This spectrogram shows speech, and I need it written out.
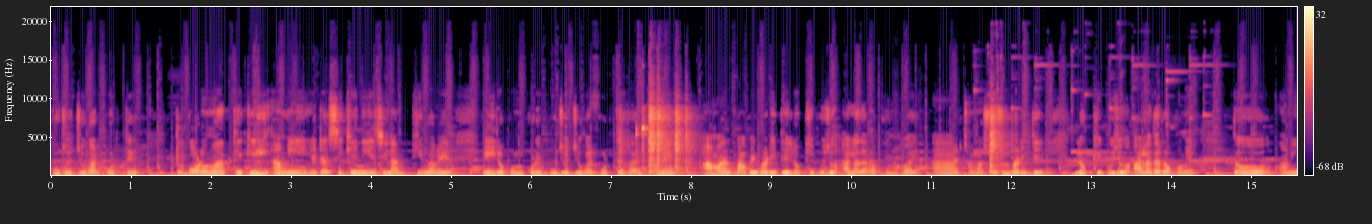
পুজোর জোগাড় করতে। তো বড় মার থেকেই আমি এটা শিখে নিয়েছিলাম কীভাবে এই রকম করে পুজোর জোগাড় করতে হয়। মানে আমার বাপের বাড়িতে লক্ষ্মী পুজো আলাদা রকম হয় আর আমার শ্বশুর বাড়িতে লক্ষ্মী পুজো আলাদা রকমের তো আমি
